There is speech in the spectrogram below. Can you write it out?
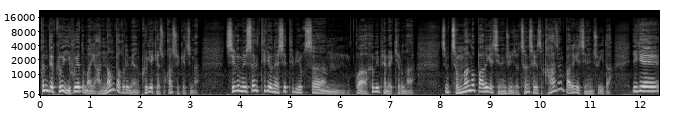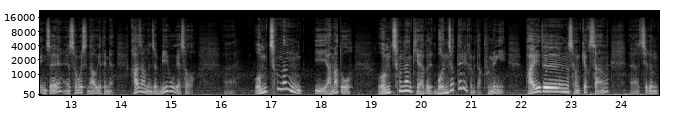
근데 그 이후에도 만약에 안 나온다 그러면 그게 계속 할 수 있겠지만 지금 이 셀티리온의 CTB63과 흡입형 레키로나 지금 정말로 빠르게 진행 중이죠. 전 세계에서 가장 빠르게 진행 중이다. 이게 이제 성공에서 나오게 되면 가장 먼저 미국에서 어, 엄청난 이 아마도 엄청난 계약을 먼저 때릴 겁니다. 분명히 바이든 성격상 어, 지금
